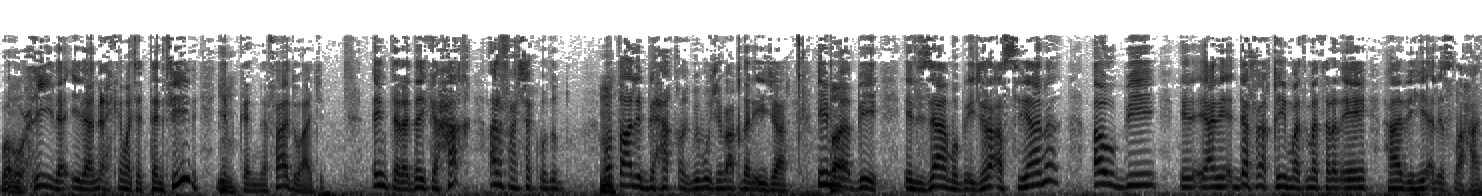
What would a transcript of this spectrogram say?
وأحيل إلى محكمة التنفيذ يبقى النفاذ واجب. أنت لديك حق أرفع شكوى ضده. وطالب بحقك بموجب عقد الإيجار. إما طيب. بإلزامه بإجراء الصيانة أو ب يعني دفع قيمة مثلا إيه هذه الإصلاحات.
